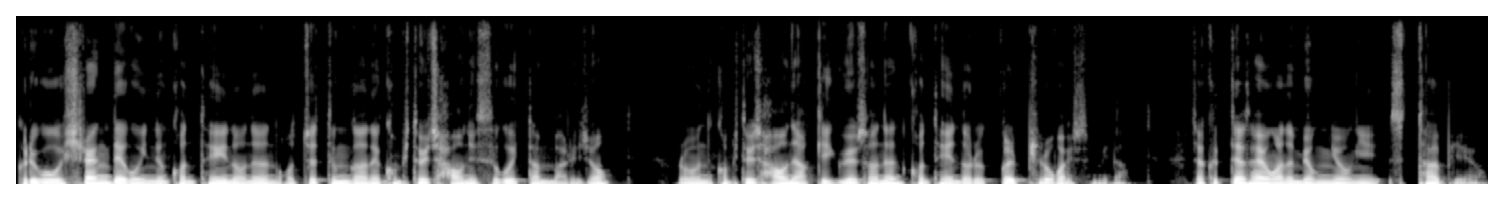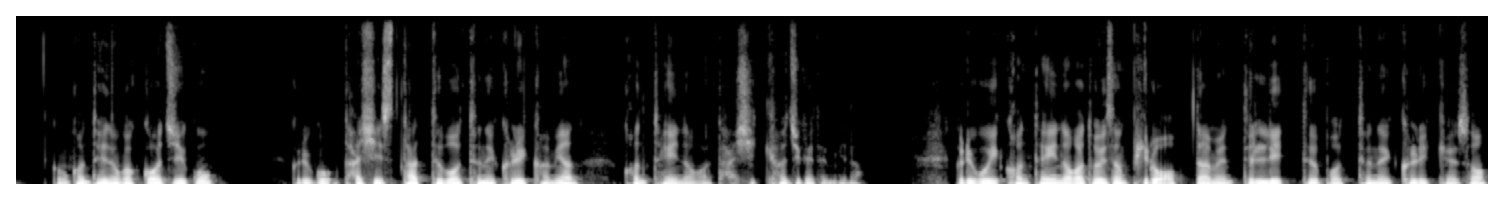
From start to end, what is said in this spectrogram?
그리고 실행되고 있는 컨테이너는 어쨌든 간에 컴퓨터의 자원을 쓰고 있단 말이죠 그러면 컴퓨터의 자원을 아끼기 위해서는 컨테이너를 끌 필요가 있습니다. 자, 그때 사용하는 명령이 stop이에요. 그럼 컨테이너가 꺼지고 그리고 다시 start 버튼을 클릭하면 컨테이너가 다시 켜지게 됩니다. 그리고 이 컨테이너가 더 이상 필요 없다면 delete 버튼을 클릭해서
